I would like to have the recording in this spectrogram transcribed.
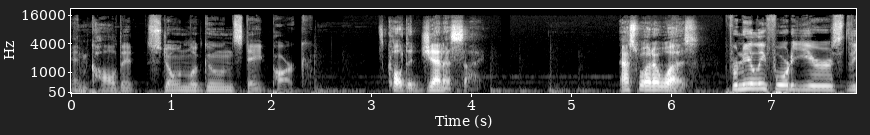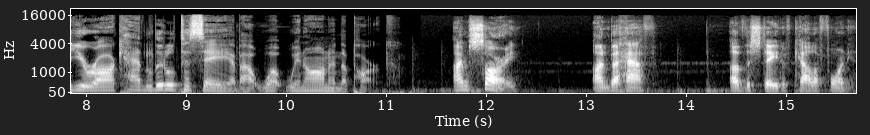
and called it Stone Lagoon State Park. It's called a genocide. That's what it was. For nearly 40 years, the Yurok had little to say about what went on in the park. I'm sorry on behalf of the state of California.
